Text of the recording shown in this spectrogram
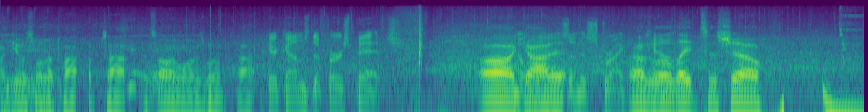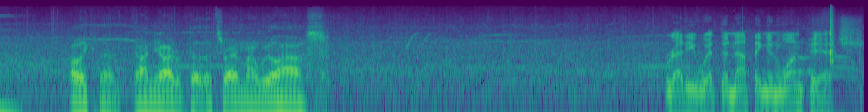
I'll give us one up, up top. That's all I want is one up top. Here comes the first pitch. Oh, I no got it. a strike I was a little late to the show. Probably could have gone yard with that. That's right in my wheelhouse. Ready with the nothing in one pitch.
